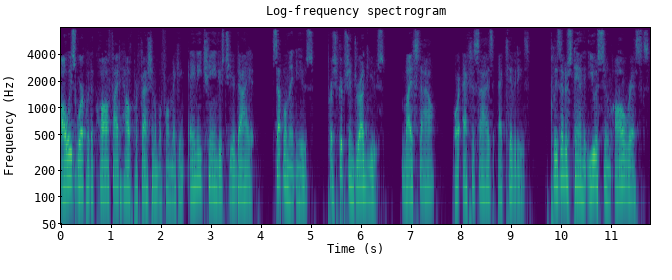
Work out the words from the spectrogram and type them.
Always work with a qualified health professional before making any changes to your diet, supplement use, prescription drug use, lifestyle, or exercise activities. Please understand that you assume all risks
